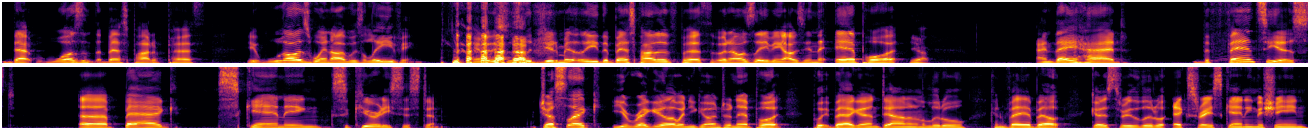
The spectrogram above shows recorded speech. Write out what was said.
that wasn't the best part of Perth. It was when I was leaving. You know, this was legitimately the best part of Perth. When I was leaving, I was in the airport Yeah. and they had the fanciest uh, bag scanning security system. Just like your regular, when you go into an airport, put your bag on down on a little conveyor belt, goes through the little x ray scanning machine.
